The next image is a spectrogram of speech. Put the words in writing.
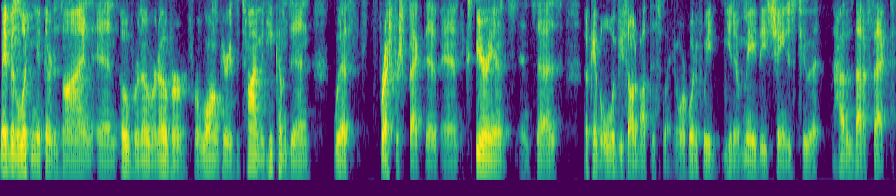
they've been looking at their design and over and over and over for long periods of time. And he comes in with fresh perspective and experience and says, okay, but what have you thought about this way? Or what if we, you know, made these changes to it? How does that affect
